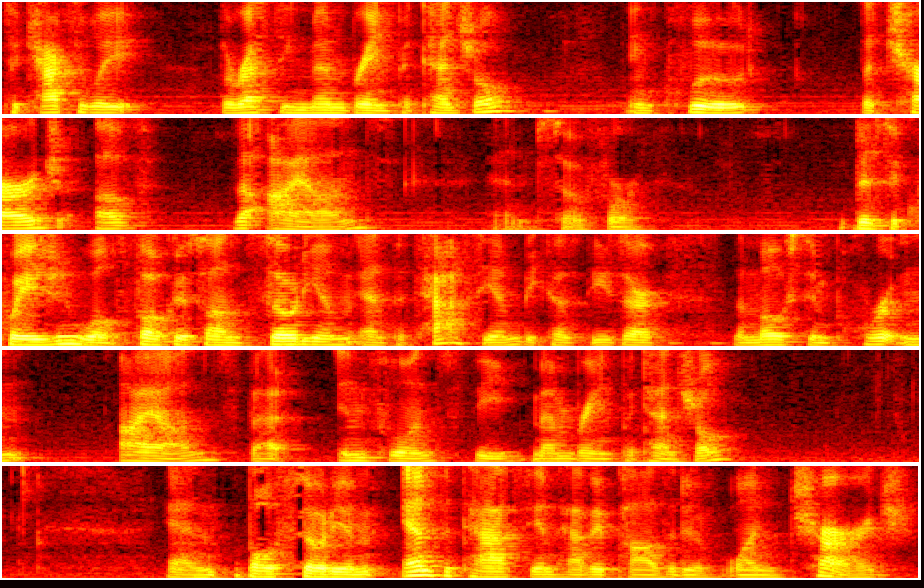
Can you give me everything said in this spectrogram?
to calculate the resting membrane potential include the charge of the ions. And so for this equation, we'll focus on sodium and potassium because these are the most important ions that influence the membrane potential. And both sodium and potassium have a positive one charge.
